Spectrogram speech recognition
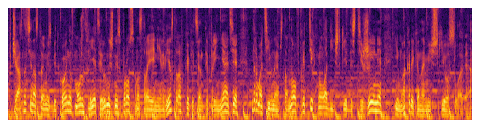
В частности, на стоимость биткоинов может влиять рыночный спрос, настроение инвесторов, коэффициенты принятия, нормативная обстановка, технологические достижения и макроэкономические условия.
